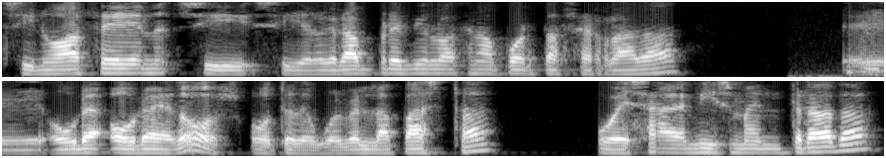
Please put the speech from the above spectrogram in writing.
si no hacen, si, si el Gran Premio lo hacen a puerta cerrada, eh, hora, hora de dos, o te devuelven la pasta, o esa misma entrada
